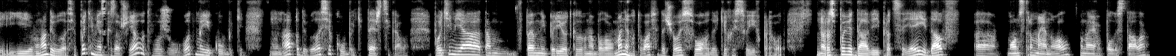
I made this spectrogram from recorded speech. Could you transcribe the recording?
і вона дивилася. Потім я сказав, що я от вожу, от мої кубики. Вона подивилася кубики, теж цікаво. Потім я там в певний період, коли вона була у мене, готувався до чогось свого, до якихось своїх пригод. Розповідав їй про це. Я їй дав. Monster Manual, вона його полистала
